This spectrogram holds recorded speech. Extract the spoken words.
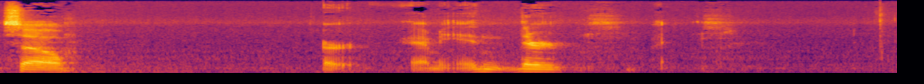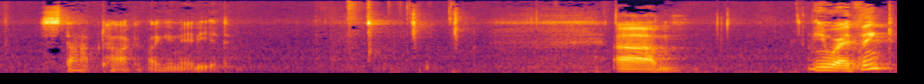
So, or I mean, they're. Stop talking like an idiot. Um. Anyway, I think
